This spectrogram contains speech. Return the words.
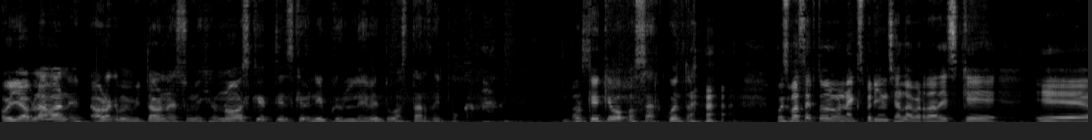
Oye, hablaban, eh, ahora que me invitaron a esto, me dijeron, no, es que tienes que venir porque el evento va a estar de poca madre. ¿Por qué? ¿Qué va a pasar? Cuéntame. Pues va a ser toda una experiencia. La verdad es que eh,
